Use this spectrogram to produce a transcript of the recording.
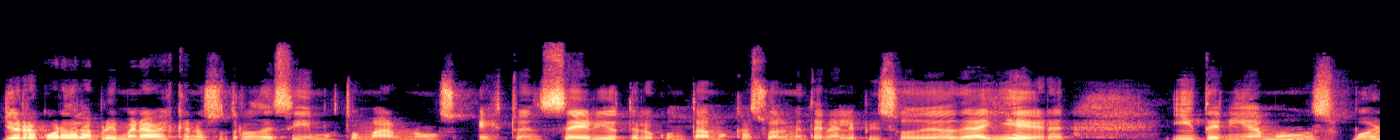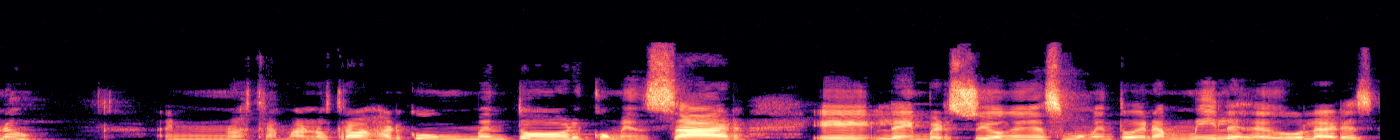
Yo recuerdo la primera vez que nosotros decidimos tomarnos esto en serio, te lo contamos casualmente en el episodio de ayer, y teníamos, bueno, en nuestras manos trabajar con un mentor, comenzar, eh, la inversión en ese momento eran miles de dólares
